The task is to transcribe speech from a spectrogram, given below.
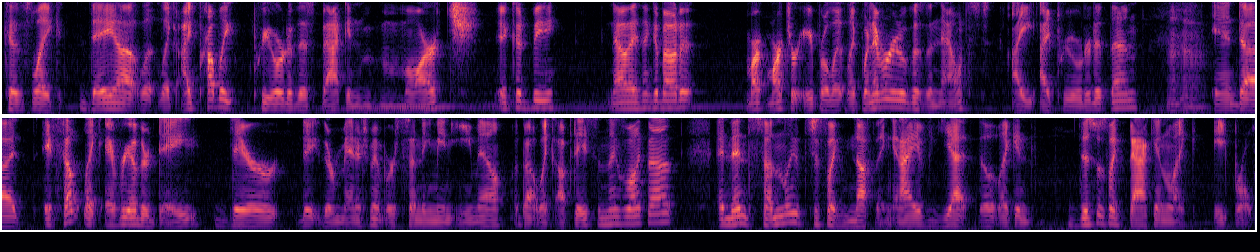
because like they uh like i probably pre-ordered this back in march it could be now that i think about it Mar- march or april like, like whenever it was announced i i pre-ordered it then and uh it felt like every other day their they, their management were sending me an email about like updates and things like that. And then suddenly it's just like nothing. And i have yet uh, like in this was like back in like april.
